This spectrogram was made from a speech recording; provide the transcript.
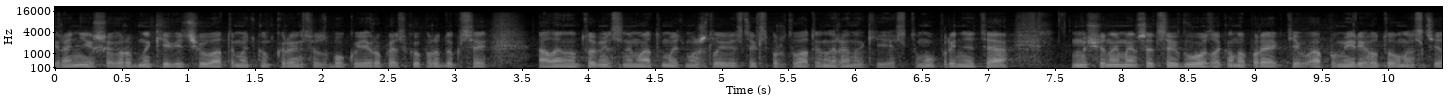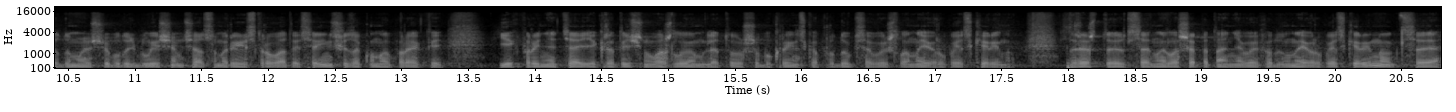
і раніше виробники відчуватимуть конкуренцію з боку європейської продукції, але натомість не матимуть можливість експортувати на ринок ЄС. Тому прийняття ну, щонайменше цих двох законопроєктів, а по мірі готовності, я думаю, що будуть ближчим часом реєструватися інші законопроекти. Їх прийняття є критично важливим для того, щоб українська продукція вийшла на європейський ринок. Зрештою, це не лише питання виходу на європейський ринок, це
